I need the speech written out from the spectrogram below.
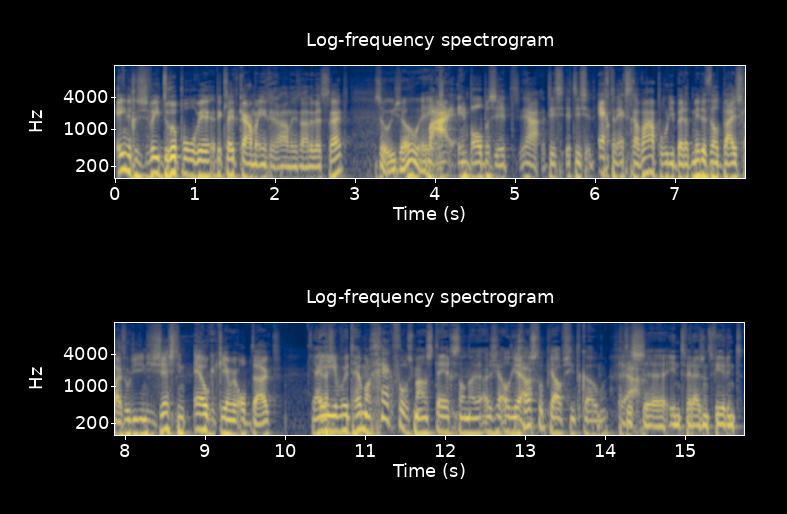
enige zweetdruppel weer de kleedkamer ingegaan is na de wedstrijd. Sowieso. eh. Maar in balbezit, ja, het is, het is echt een extra wapen. Hoe die bij dat middenveld bijsluit. Hoe die in die 16 elke keer weer opduikt. Ja, je wordt helemaal gek volgens mij als tegenstander als je al die Ja. gasten op je af ziet komen. Het Ja. is eh, in, 2024,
